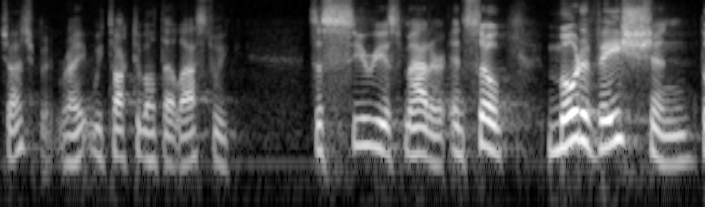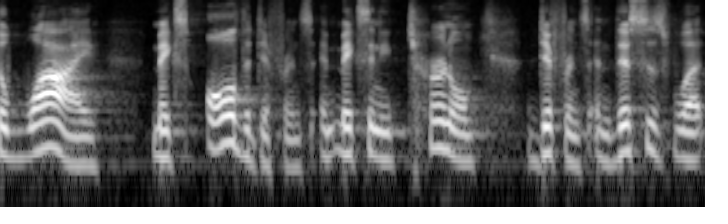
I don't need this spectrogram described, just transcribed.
judgment, right? We talked about that last week. It's a serious matter. And so, motivation, the why, makes all the difference. It makes an eternal difference. And this is what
